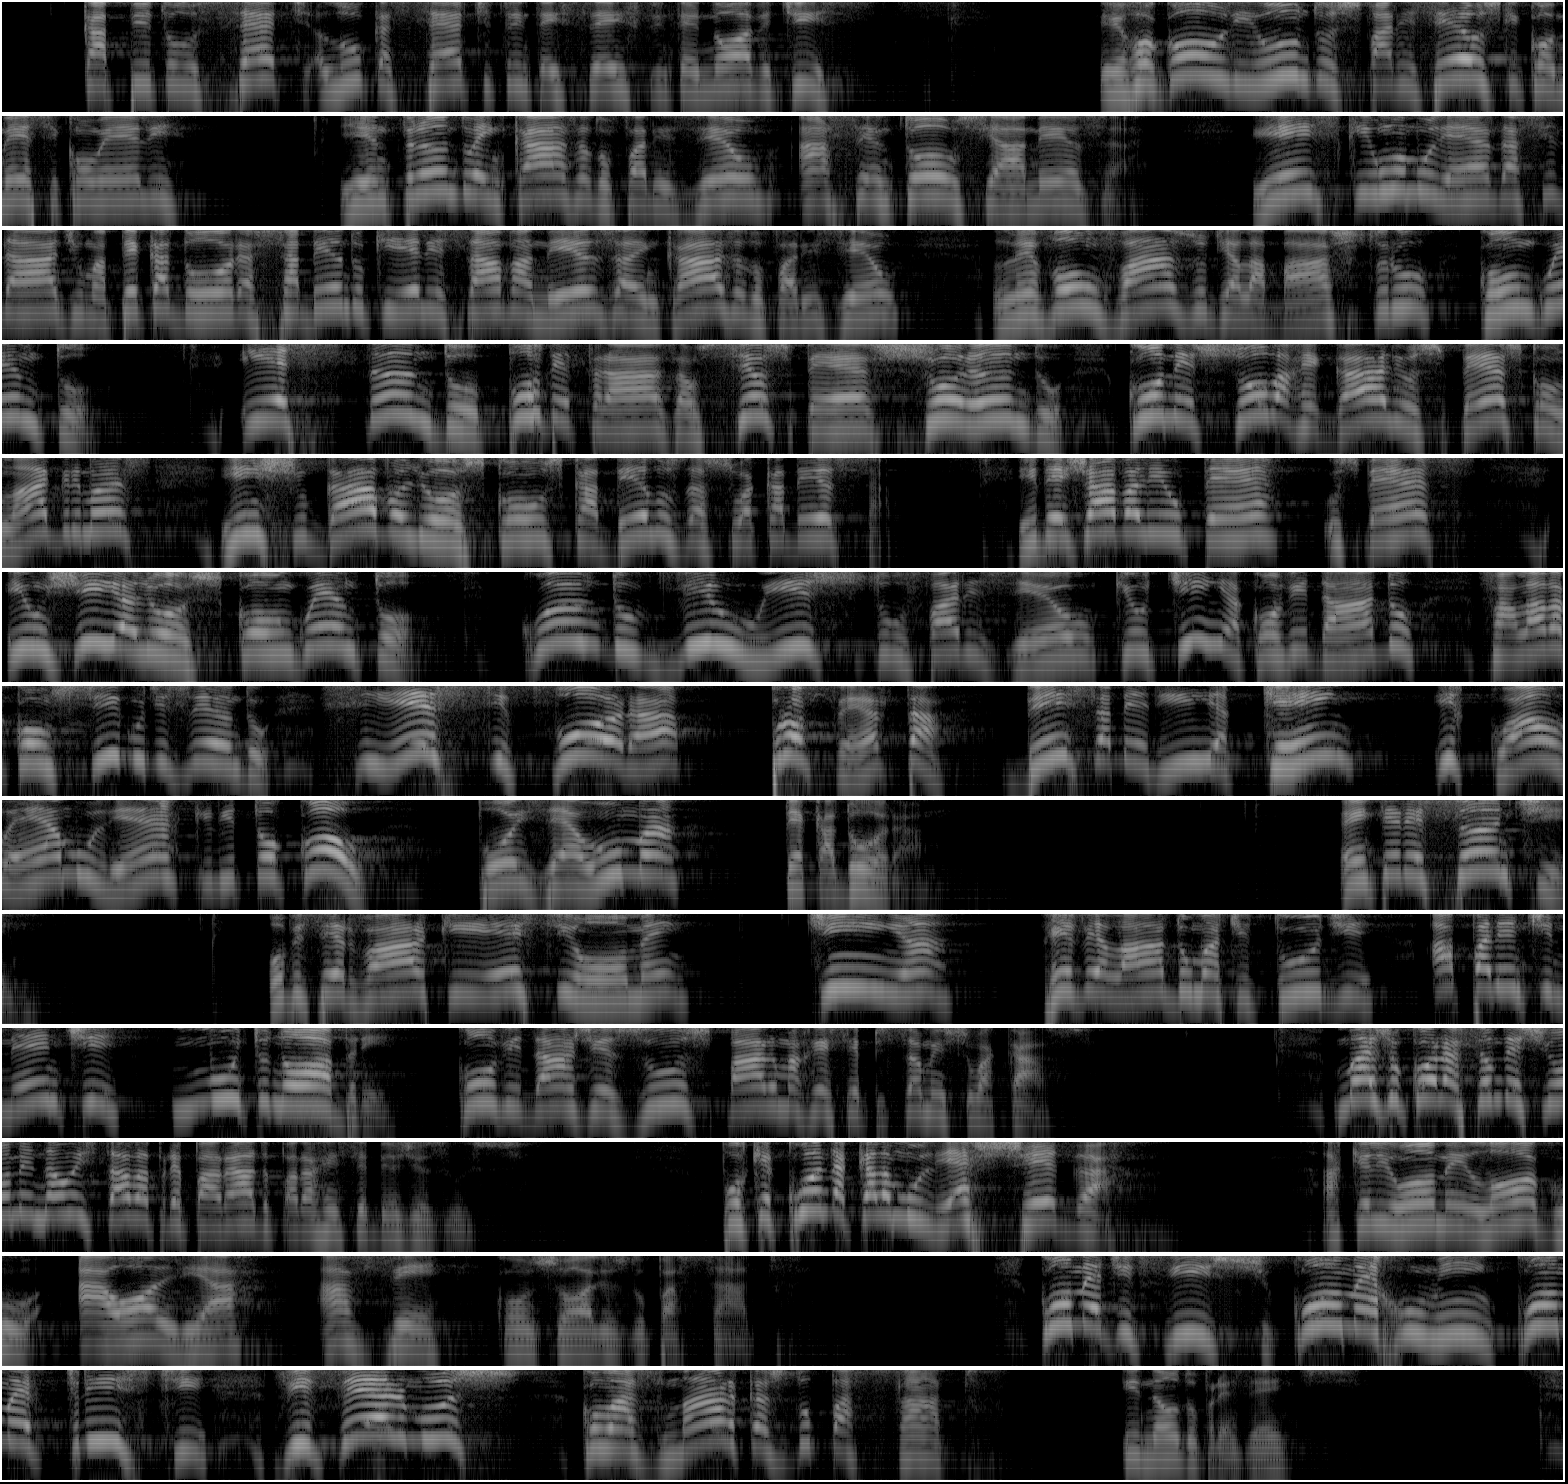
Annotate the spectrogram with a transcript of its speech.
capítulo 7, Lucas 7, 36, 39 diz: E rogou-lhe um dos fariseus que comesse com ele, e entrando em casa do fariseu, assentou-se à mesa. E eis que uma mulher da cidade, uma pecadora, sabendo que ele estava à mesa em casa do fariseu, levou um vaso de alabastro com unguento, e estando por detrás aos seus pés, chorando, começou a regar-lhe os pés com lágrimas e enxugava-lhes com os cabelos da sua cabeça. E beijava-lhe o pé, os pés, e ungia-lhes com unguento. Quando viu isto o fariseu que o tinha convidado, falava consigo, dizendo: Se este fora profeta, bem saberia quem e qual é a mulher que lhe tocou, pois é uma pecadora. É interessante observar que este homem tinha revelado uma atitude aparentemente muito nobre convidar Jesus para uma recepção em sua casa. Mas o coração deste homem não estava preparado para receber Jesus. Porque quando aquela mulher chega, aquele homem logo a olha, a vê com os olhos do passado. Como é difícil, como é ruim, como é triste vivermos com as marcas do passado e não do presente.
